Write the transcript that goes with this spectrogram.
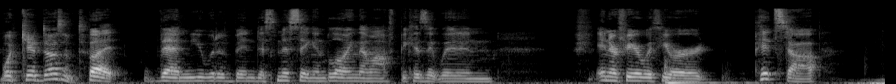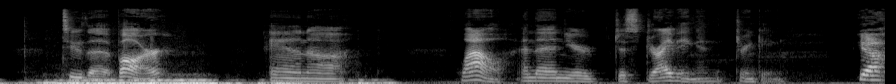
What kid doesn't? But then you would have been dismissing and blowing them off because it would in- interfere with your pit stop to the bar. And, uh, wow. And then you're just driving and drinking. Yeah,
